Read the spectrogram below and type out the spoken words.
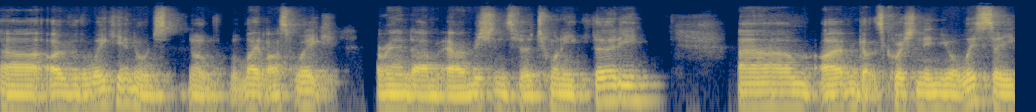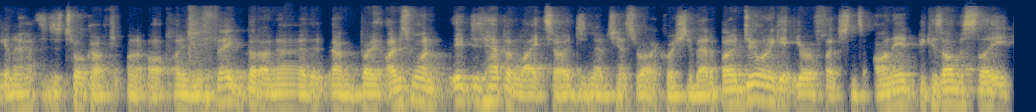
uh, over the weekend, or just late last week, around um, our emissions for 2030. Um, I haven't got this question in your list, so you're going to have to just talk off on, on your feet. But I know that um, both. I just want it did happen late, so I didn't have a chance to write a question about it. But I do want to get your reflections on it because obviously,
